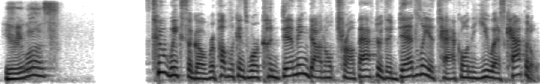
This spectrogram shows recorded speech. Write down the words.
Here he was. Two weeks ago, Republicans were condemning Donald Trump after the deadly attack on the US Capitol.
